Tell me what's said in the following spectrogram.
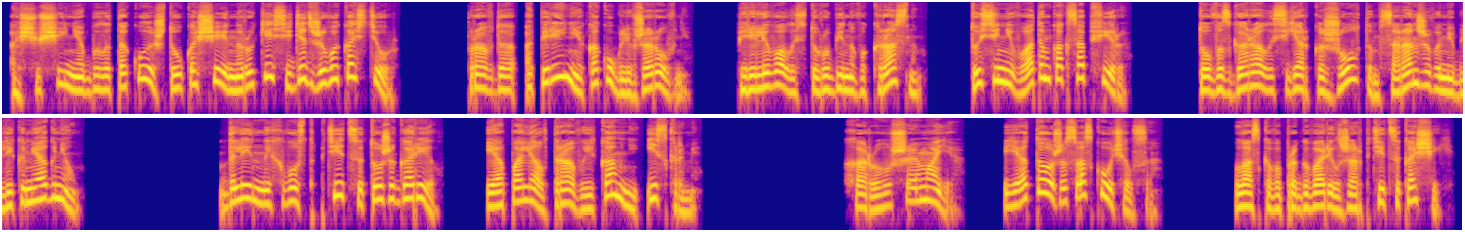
Ощущение было такое, что у Кощея на руке сидит живой костер. Правда, оперение, как угли в жаровне, переливалось то рубиново-красным, то синеватым, как сапфиры, то возгоралось ярко-желтым с оранжевыми бликами огнем. Длинный хвост птицы тоже горел и опалял травы и камни искрами. «Хорошая моя, я тоже соскучился», — ласково проговорил жар птицы Кощей.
